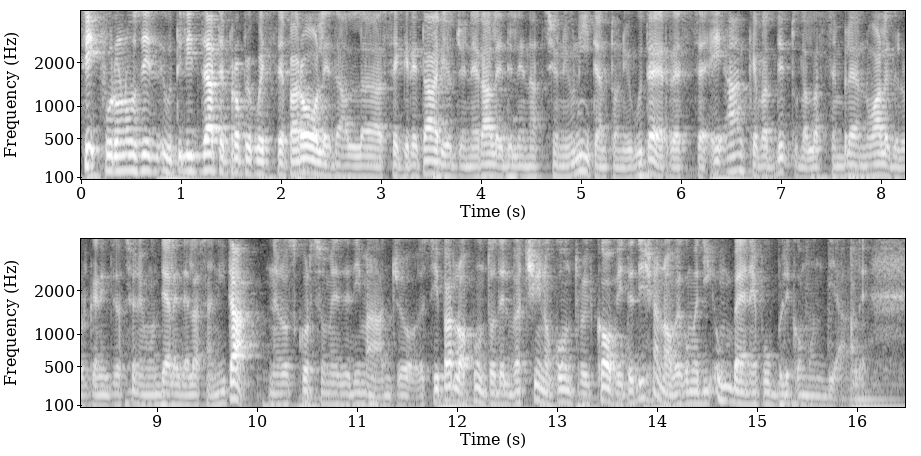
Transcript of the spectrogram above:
Sì, furono utilizzate proprio queste parole dal segretario generale delle Nazioni Unite Antonio Guterres e anche va detto dall'Assemblea annuale dell'Organizzazione Mondiale della Sanità nello scorso mese di maggio. Si parlò appunto del vaccino contro il Covid-19 come di un bene pubblico mondiale.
